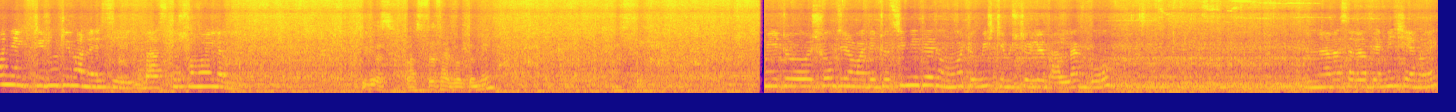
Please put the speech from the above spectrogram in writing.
অনেকটি রুটি বানাইছি, বাঁচতে সময় লাগবে। ঠিক আছে পাঁচটা থাকো তুমি। আমি একটু সবজির মধ্যে একটু চিনি দিয়ে দেবো একটু মিষ্টি মিষ্টি হলে ভালো লাগবো। নাড়াচাড়া দিয়ে মিশিয়ে নয়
